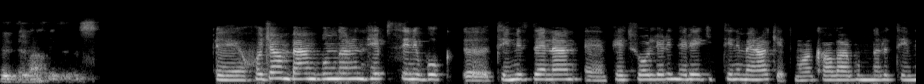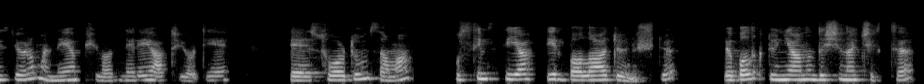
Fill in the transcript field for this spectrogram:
Ve devam ediniz. E, hocam ben bunların hepsini bu e, temizlenen e, petrolleri nereye gittiğini merak ettim. Ankalar bunları temizliyor ama ne yapıyor, nereye atıyor diye e, sorduğum zaman bu simsiyah bir balığa dönüştü ve balık dünyanın dışına çıktı.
